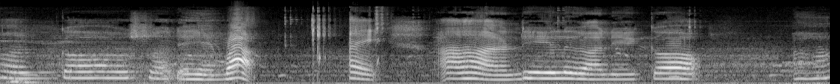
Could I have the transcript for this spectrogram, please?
มันก็แสดงว่าไอ อาหารที่เหลือนี้ก็ Uh huh.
